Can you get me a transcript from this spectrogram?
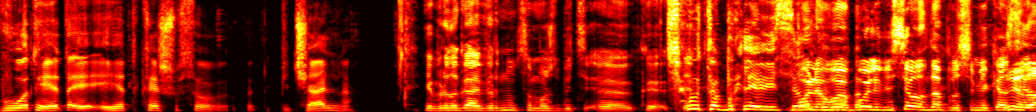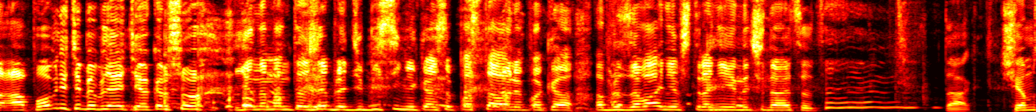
Вот, и это, и это конечно, все печально. Я предлагаю вернуться, может быть, э, к... Чему-то более веселому. Более, более веселым, да, потому что, мне кажется, Не, а помните библиотекаршу? я на монтаже, блядь, UBC, мне кажется, поставлю, пока образование в стране начинается. Так, чем...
